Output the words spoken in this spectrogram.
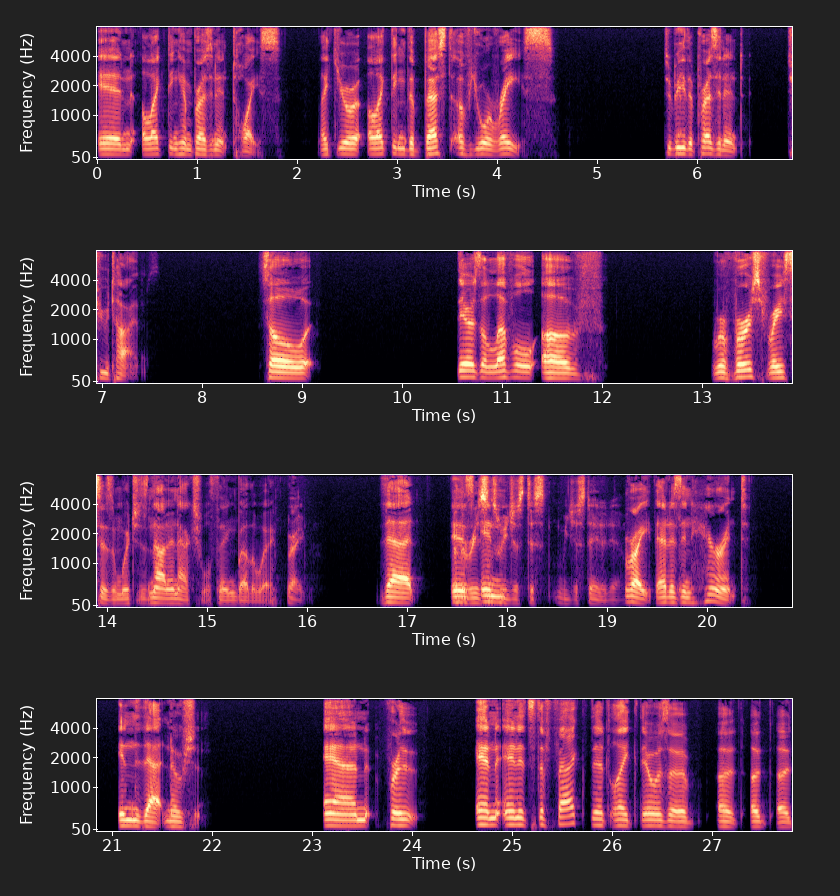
in electing him president twice. Like you're electing the best of your race to be the president two times. So there's a level of reverse racism, which is not an actual thing, by the way. Right. That For the reasons in- we just dis- we just stated. Yeah. right. That is inherent in that notion, and for and and it's the fact that like there was a a a, a,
